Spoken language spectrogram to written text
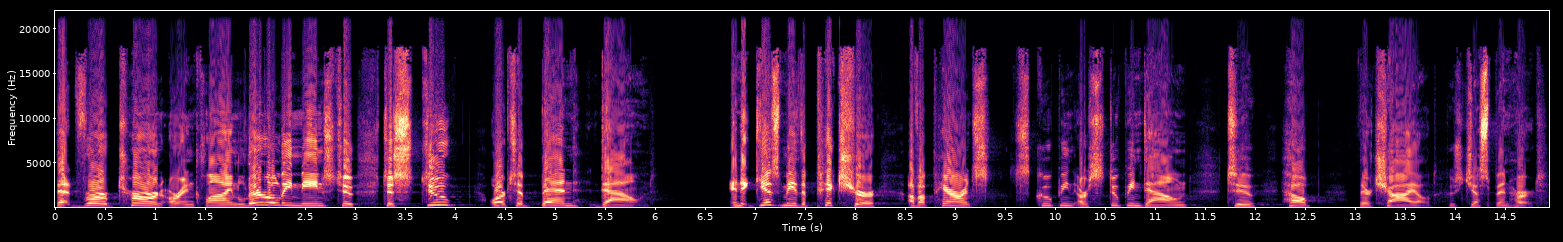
That verb turn or incline literally means to, to stoop or to bend down. And it gives me the picture of a parent scooping or stooping down to help their child who's just been hurt.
